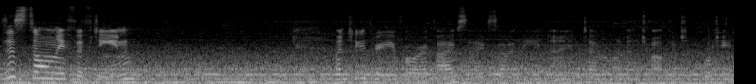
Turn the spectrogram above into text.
Is this still only 15? 1, 2, 3, 4, 5, 6, 7, 8, 9, 10, 11, 12, 13, 14.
